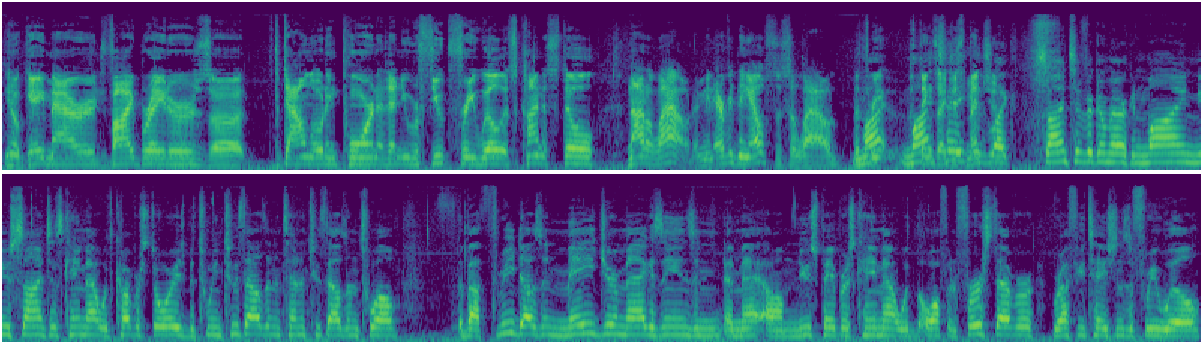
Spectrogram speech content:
you know, gay marriage, vibrators, uh, downloading porn, and then you refute free will, it's kind of still not allowed. I mean, everything else is allowed. The, my three, the my things I just is mentioned. like Scientific American Mind, New Scientist came out with cover stories between 2010 and 2012. About three dozen major magazines and, and um, newspapers came out with often first ever refutations of free will.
